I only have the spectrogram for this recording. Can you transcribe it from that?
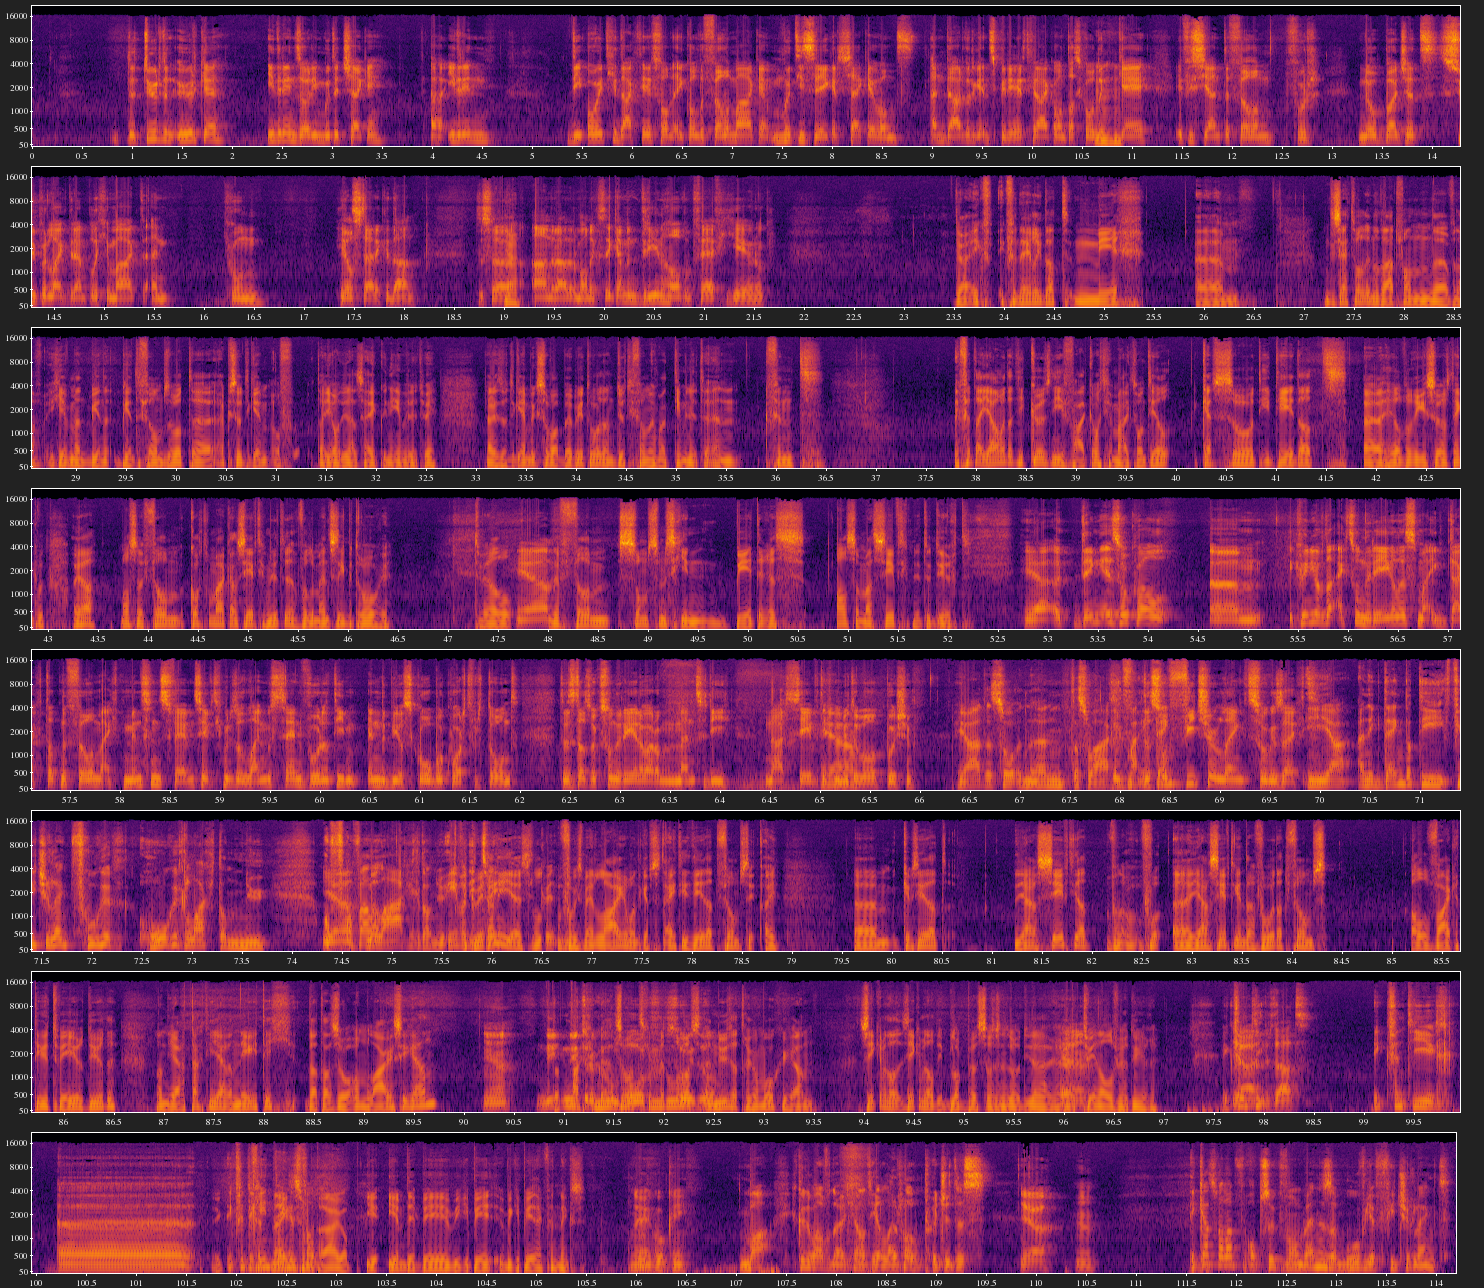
Het duurde een uurtje. Iedereen zou die moeten checken. Eh, iedereen die ooit gedacht heeft van ik wil de film maken, moet die zeker checken. Want, en daardoor geïnspireerd geraken. Want dat is gewoon een kei efficiënte film voor no budget, super laagdrempelig gemaakt en gewoon heel sterk gedaan. Dus eh, Ja. aanrader man. Ik heb een 3,5 op 5 gegeven ook. Ja, ik, ik vind eigenlijk dat meer. ehm die zegt wel inderdaad van eh, vanaf een gegeven moment begint, begint de film zo wat eh episode game of dat Jordi dat zei, ik weet niet een van de twee. Dat je zo de gamebug zo wat begint te worden, dan duurt die film nog maar 10 minuten. En ik vind. Ik vind dat jammer dat die keuze niet vaker wordt gemaakt. Want heel, ik heb zo het idee dat eh, heel veel regisseurs denken: van, oh ja, maar als ze een film korter maken dan 70 minuten, dan voelen mensen zich bedrogen. Terwijl Ja. een film soms misschien beter is als ze maar 70 minuten duurt. Ja, het ding is ook wel. ehm, ik weet niet of dat echt zo'n regel is, maar ik dacht dat een film echt minstens 75 minuten lang moest zijn voordat die in de bioscoop ook wordt vertoond. Dus dat is ook zo'n reden waarom mensen die naar 70 Ja. minuten willen pushen. Ja, dat is, zo een, een- dat is waar. Maar dat ik is denk, zo feature-length, zo gezegd. ja, en ik denk dat die feature length vroeger hoger lag dan nu. Of, Ja, of wel maar- lager dan nu. Een van ik die weet twee. dat niet juist, Ik weet- volgens mij lager, want ik heb het echt idee dat films... ehm, ik heb het idee dat de jaren 70, dat, van, voor, eh, jaren 70 en daarvoor dat films al vaker tegen de twee uur duurden. Dan de jaren 80 jaren 90 dat dat zo omlaag is gegaan. Ja, nu, dat nu 80 terug minuten zo wat omhoog, gemiddeld was. sowieso. En nu is dat terug omhoog gegaan. Zeker met al, zeker met al die blockbusters en zo, die daar eh, Ja. 2,5 uur duren. Ik ja, vind, die, inderdaad. ik vind hier... eh, ik vind er geen nergens dingen van van... bedragen op IMDb, Wikipedia, Wikipedia, ik vind niks. Nee, ik ook niet. Maar je kunt er wel van uitgaan dat het heel low budget is. Ja, ja. Ik ga het wel even opzoeken van when is een movie of feature length.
